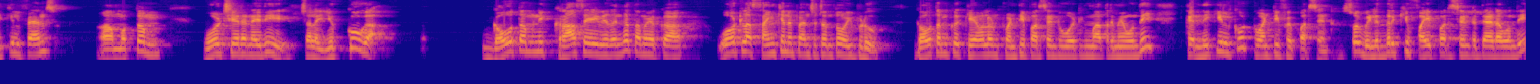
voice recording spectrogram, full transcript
నిఖిల్ ఫ్యాన్స్ మొత్తం ఓట్ షేర్ అనేది చాలా ఎక్కువగా గౌతమ్ని క్రాస్ అయ్యే విధంగా తమ యొక్క ఓట్ల సంఖ్యను పెంచడంతో ఇప్పుడు గౌతమ్కు కేవలం ట్వంటీ పర్సెంట్ ఓటింగ్ మాత్రమే ఉంది. ఇక నిఖిల్కు ట్వంటీ ఫైవ్ పర్సెంట్. సో వీళ్ళిద్దరికీ ఫైవ్ పర్సెంట్ తేడా ఉంది.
